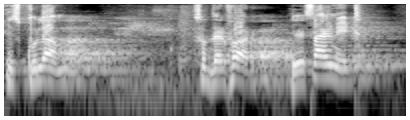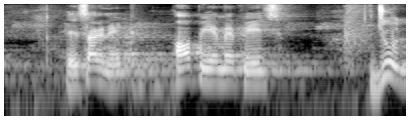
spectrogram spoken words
is coulomb. So therefore, SI unit, SI unit of EMF is joule,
